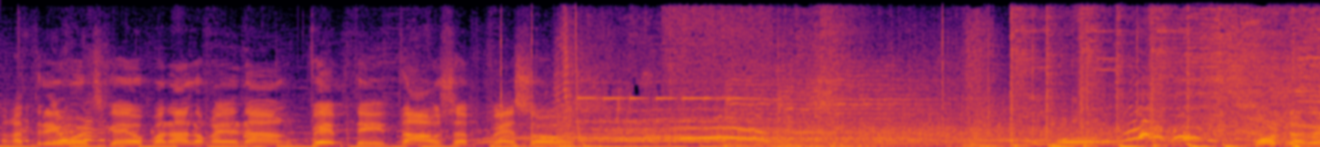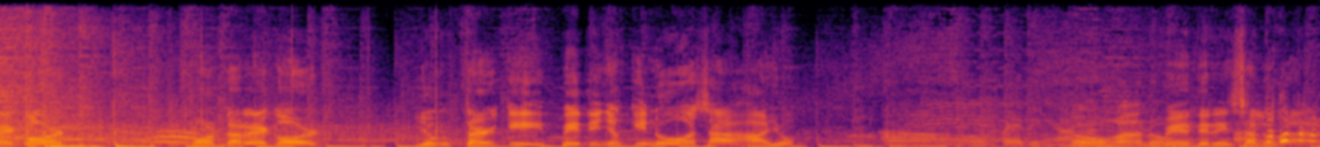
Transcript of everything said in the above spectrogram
Naka three words kayo. Panalo kayo ng 50,000 pesos. For, for the record, for the record, yung turkey, pwede niyang kinuha sa hayop. Pwede nga. Oo nga, no? Pwede rin sa lugar.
